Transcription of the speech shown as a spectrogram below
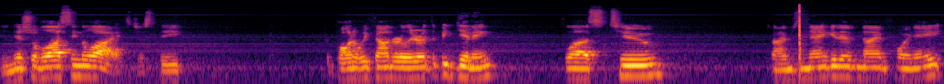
The initial velocity in the y is just the component we found earlier at the beginning, plus 2 times negative 9.8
